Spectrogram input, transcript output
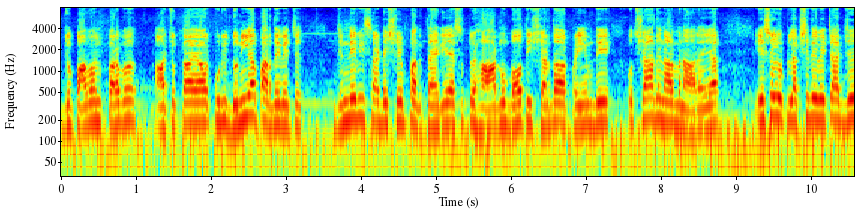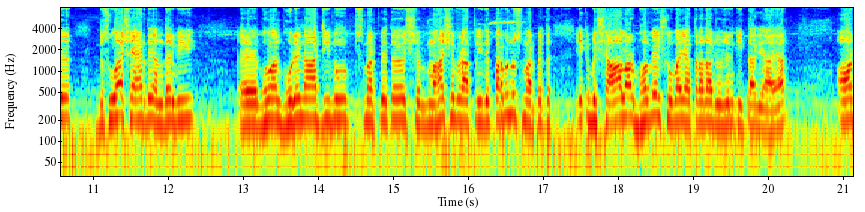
ਜੋ ਪਾਵਨ ਪਰਵ ਆ ਚੁੱਕਾ ਹੈ ਔਰ ਪੂਰੀ ਦੁਨੀਆ ਭਰ ਦੇ ਵਿੱਚ ਜਿੰਨੇ ਵੀ ਸਾਡੇ ਸ਼ਿਵ ਭਗਤ ਹੈਗੇ ਇਸ ਤਿਉਹਾਰ ਨੂੰ ਬਹੁਤ ਹੀ ਸ਼ਰਧਾ ਔਰ ਪ੍ਰੇਮ ਦੇ ਉਤਸ਼ਾਹ ਦੇ ਨਾਲ ਮਨਾ ਰਹੇ ਆ। ਇਸੇ ਉਪਲਕਸ਼ ਦੇ ਵਿੱਚ ਅੱਜ ਦਸੂਹਾ ਸ਼ਹਿਰ ਦੇ ਅੰਦਰ ਵੀ ਭਗਵਾਨ ਭੋਲੇਨਾਥ ਜੀ ਨੂੰ ਸਮਰਪਿਤ ਸ਼ਿਵ ਮਹਾਸ਼ਿਵਰਾਤਰੀ ਦੇ ਪਰਵ ਨੂੰ ਸਮਰਪਿਤ ਇੱਕ ਵਿਸ਼ਾਲ ਔਰ ਭਵਯ ਸ਼ੋਭਾ ਯਾਤਰਾ ਦਾ ਆਯੋਜਨ ਕੀਤਾ ਗਿਆ ਆ। ਔਰ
